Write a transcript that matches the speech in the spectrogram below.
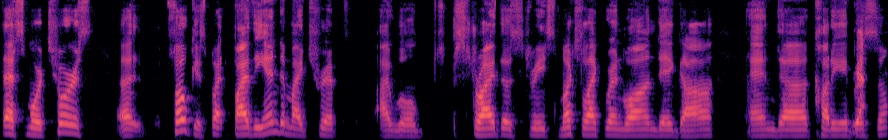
that's more tourist uh, focused. But by the end of my trip, I will stride those streets, much like Renoir and Degas and uh, Cartier-Bresson.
